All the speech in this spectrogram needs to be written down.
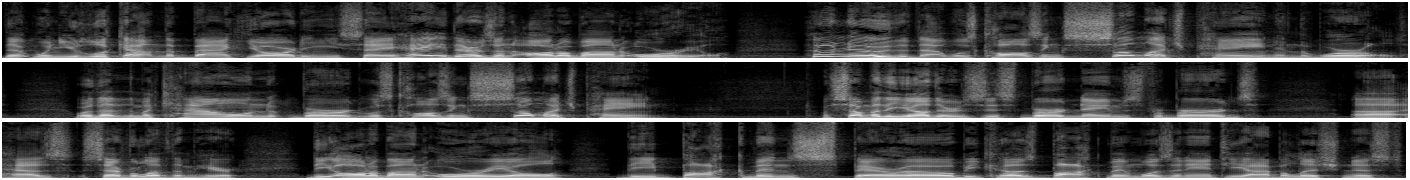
that when you look out in the backyard and you say, hey, there's an Audubon Oriole, who knew that that was causing so much pain in the world? Or that the McCown bird was causing so much pain? Or some of the others, this bird names for birds uh, has several of them here. The Audubon Oriole, the Bachman sparrow, because Bachman was an anti abolitionist,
